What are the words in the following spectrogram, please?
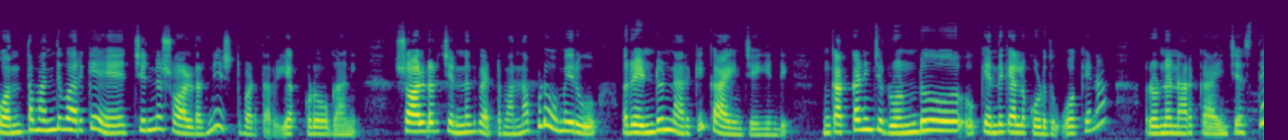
కొంతమంది వరకే చిన్న షోల్డర్ని ఇష్టపడతారు. ఎక్కడో కానీ షోల్డర్ చిన్నది పెట్టమన్నప్పుడు మీరు రెండున్నరకి కాయించేయండి ఇంకా అక్కడి నుంచి రెండు కిందకి వెళ్ళకూడదు ఓకేనా? రెండున్నర కాయించేస్తే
